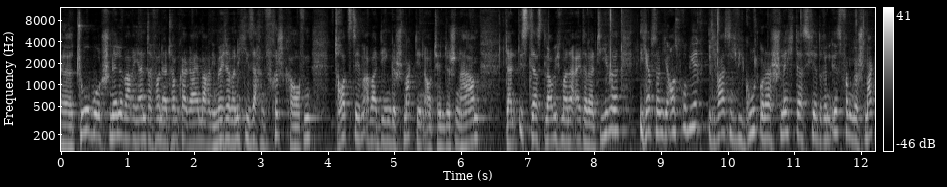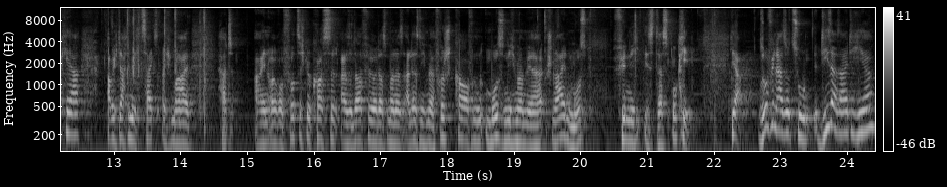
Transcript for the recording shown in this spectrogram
äh, turbo-schnelle Variante von der Tom Kagai machen, ich möchte aber nicht die Sachen frisch kaufen, trotzdem aber den Geschmack, den authentischen haben, dann ist das, glaube ich, meine Alternative. Ich habe es noch nicht ausprobiert. Ich weiß nicht, wie gut oder schlecht das hier drin ist vom Geschmack her, aber ich dachte mir, ich zeige es euch mal. Hat 1,40 Euro gekostet, also dafür, dass man das alles nicht mehr frisch kaufen muss, nicht mal mehr schneiden muss, finde ich, ist das okay. Ja, so viel also zu dieser Seite hier.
